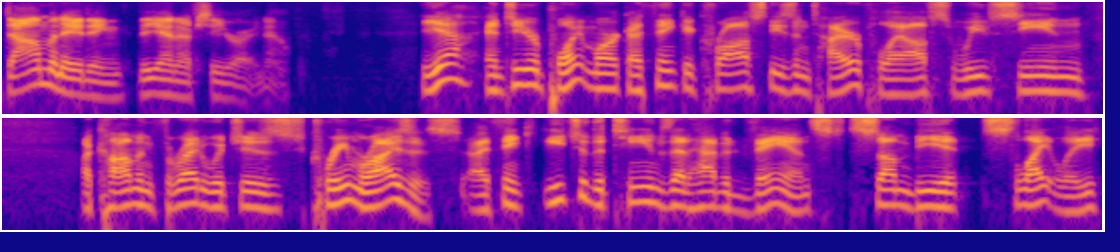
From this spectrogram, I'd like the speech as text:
dominating the NFC right now. Yeah, and to your point, Marc, I think across these entire playoffs, we've seen a common thread, which is cream rises. I think each of the teams that have advanced, some be it slightly,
